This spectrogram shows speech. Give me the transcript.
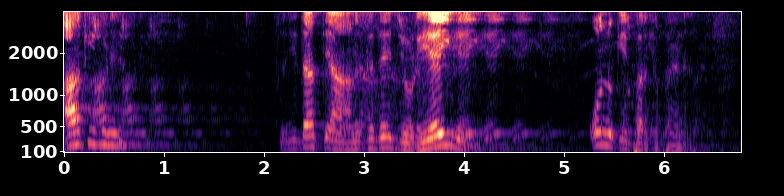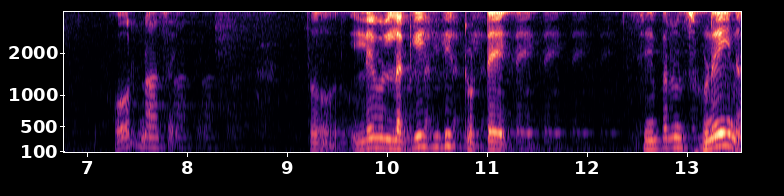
ਆ ਕੀ ਬਣਿਆ? ਤੇ ਜਿਹਦਾ ਧਿਆਨ ਕਦੇ ਜੁੜਿਆ ਹੀ ਨਹੀਂ। ਉਹਨੂੰ ਕੀ ਫ਼ਰਕ ਪੈਣਾ? ਹੋਰ ਨਾ ਸਹੀ। ਤੋ ਲਿਵ ਲੱਗੀ ਜਿਹਦੀ ਟੁੱਟੇ। ਸਿਮਰਨ ਸੁਣੇ ਹੀ ਨਾ।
